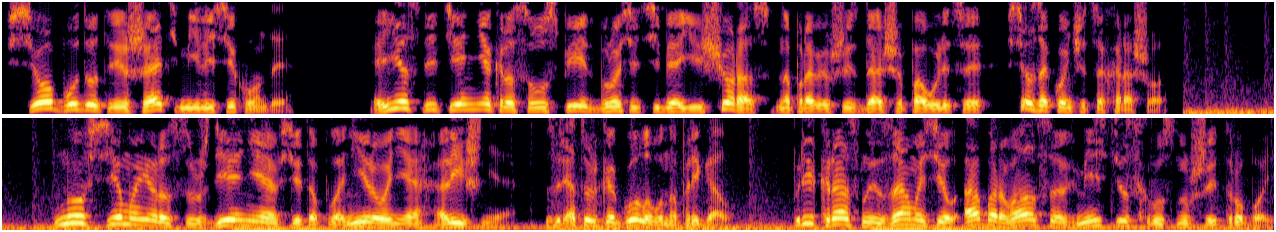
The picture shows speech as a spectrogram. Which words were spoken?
Все будут решать миллисекунды. Если тень Некроса успеет бросить себя еще раз, направившись дальше по улице, все закончится хорошо. Но все мои рассуждения, все это планирование лишнее. Зря только голову напрягал. Прекрасный замысел оборвался вместе с хрустнувшей трубой.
